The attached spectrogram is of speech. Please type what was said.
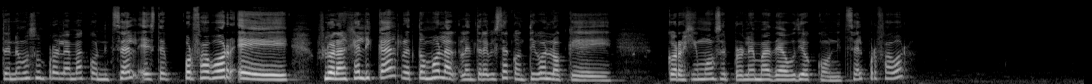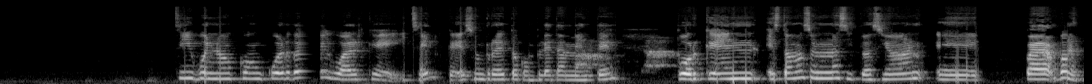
Tenemos un problema con Itzel. Este, por favor, eh, Flor Angélica, retomo la, entrevista contigo en lo que corregimos el problema de audio con Itzel, por favor. Sí, bueno, concuerdo igual que Itzel, que es un reto completamente porque estamos en una situación, eh, para, bueno,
